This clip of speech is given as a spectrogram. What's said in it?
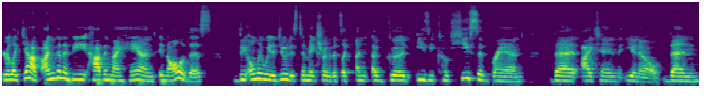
you're like yeah if i'm going to be having my hand in all of this the only way to do it is to make sure that it's like an, a good easy cohesive brand that i can you know then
